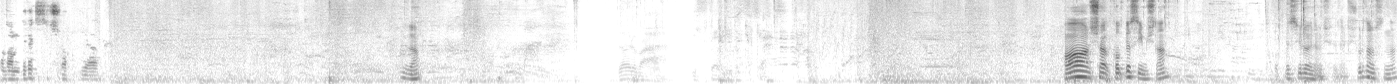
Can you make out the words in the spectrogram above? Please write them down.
Adam direkt sıçrattı ya. Güzel. Aa şa kopyasıymış lan. Kopyasıyla oynamış böyle. Şurada mısın lan?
